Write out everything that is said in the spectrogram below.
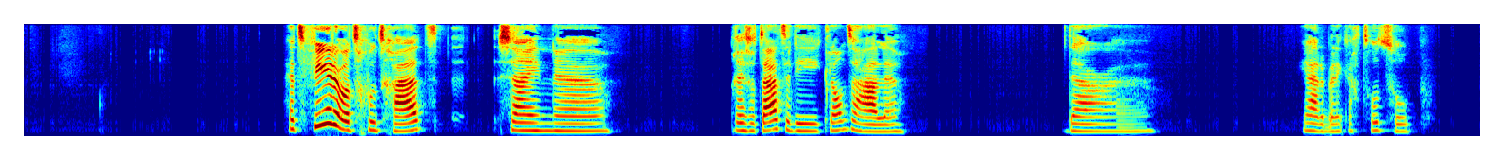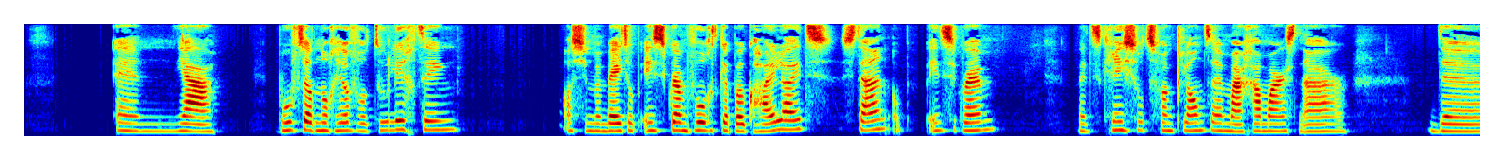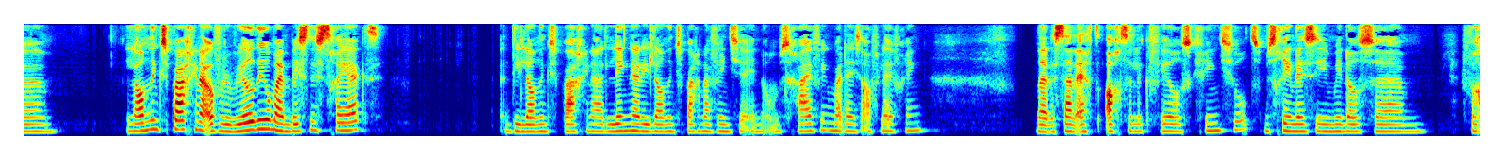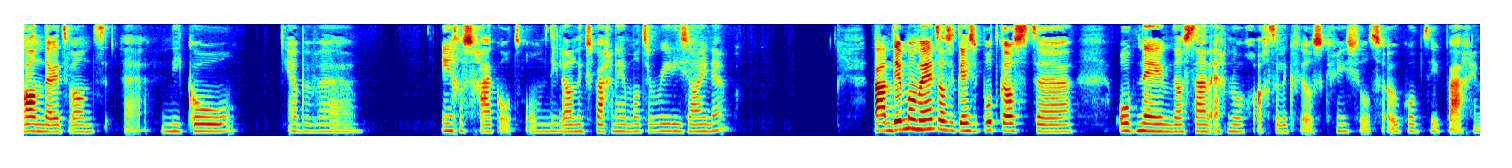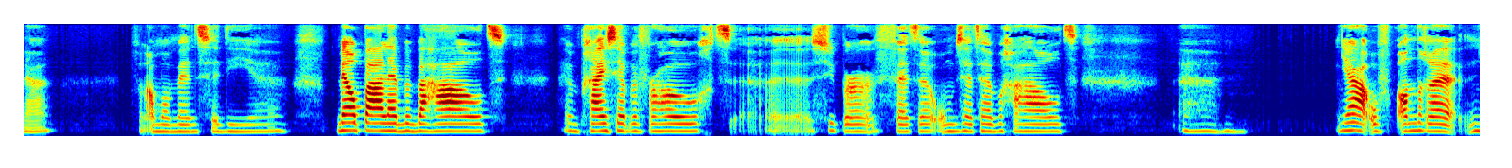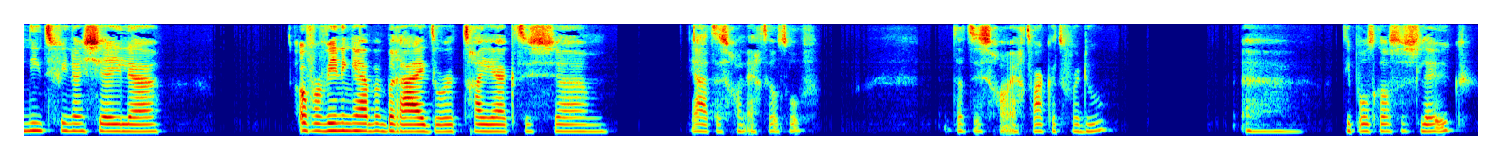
Het vierde wat goed gaat zijn uh, resultaten die klanten halen. Daar, uh, ja, daar ben ik echt trots op. En ja, behoeft dat nog heel veel toelichting. Als je me een beetje op Instagram volgt, ik heb ook highlights staan op Instagram. Met screenshots van klanten. Maar ga maar eens naar de landingspagina over de Real Deal, mijn business traject. Die landingspagina, de link naar die landingspagina vind je in de omschrijving bij deze aflevering. Nou, er staan echt achterlijk veel screenshots. Misschien is die inmiddels um, veranderd, want uh, Nicole hebben we ingeschakeld om die landingspagina helemaal te redesignen. Maar op dit moment, als ik deze podcast uh, opneem, dan staan echt nog achterlijk veel screenshots ook op die pagina. Van allemaal mensen die uh, mijlpalen hebben behaald, hun prijs hebben verhoogd, uh, super vette omzet hebben gehaald. Um, ja, of andere niet-financiële overwinningen hebben bereikt door het traject. Dus um, ja, het is gewoon echt heel tof. Dat is gewoon echt waar ik het voor doe. Uh, die podcast is leuk.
